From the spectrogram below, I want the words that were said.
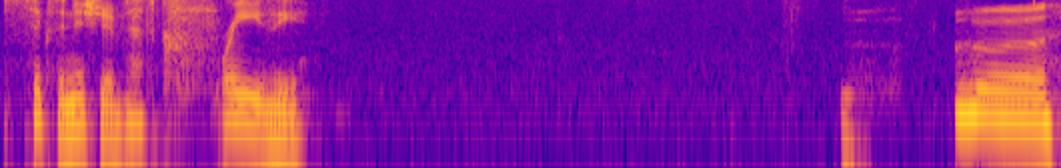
Six initiative. That's crazy. Uh.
